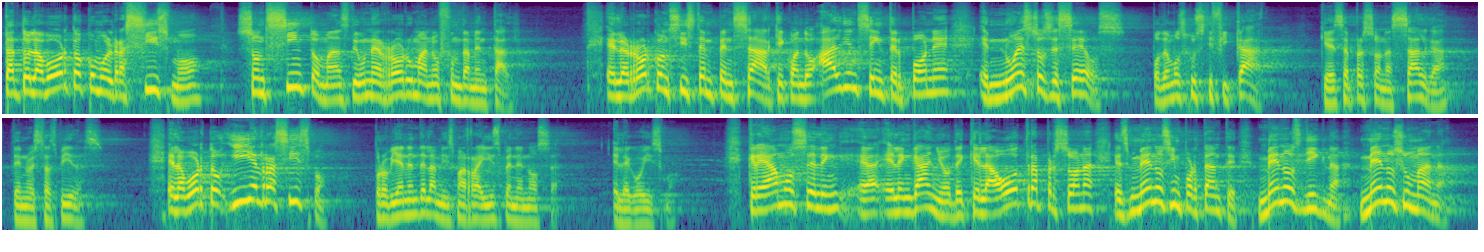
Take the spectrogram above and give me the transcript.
Tanto el aborto como el racismo son síntomas de un error humano fundamental. El error consiste en pensar que cuando alguien se interpone en nuestros deseos, podemos justificar que esa persona salga de nuestras vidas. El aborto y el racismo provienen de la misma raíz venenosa el egoísmo. Creamos el, eh, el, engaño de que la otra persona es menos importante, menos digna, menos humana.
